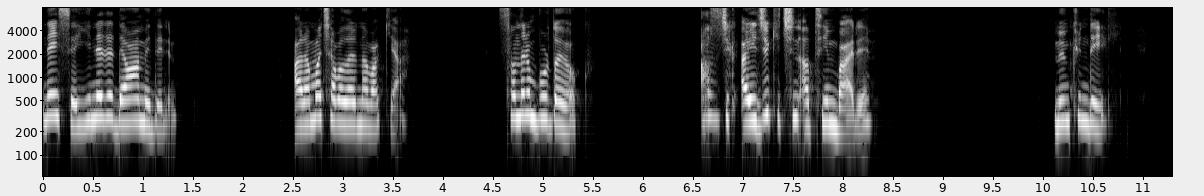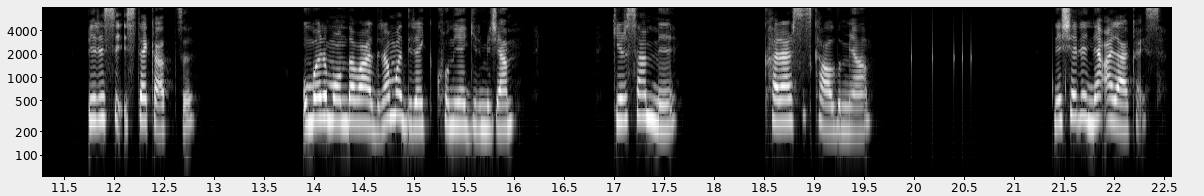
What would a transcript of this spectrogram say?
Neyse yine de devam edelim. Arama çabalarına bak ya. Sanırım burada yok. Azıcık ayıcık için atayım bari. Mümkün değil. Birisi istek attı. Umarım onda vardır ama direkt konuya girmeyeceğim. Girsem mi? Kararsız kaldım ya. Neşeli ne alakaysa.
